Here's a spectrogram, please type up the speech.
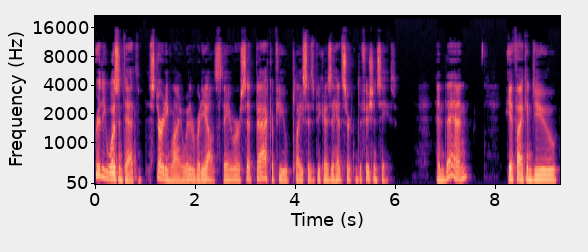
really wasn't at the starting line with everybody else. They were set back a few places because they had certain deficiencies. And then, if I can do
